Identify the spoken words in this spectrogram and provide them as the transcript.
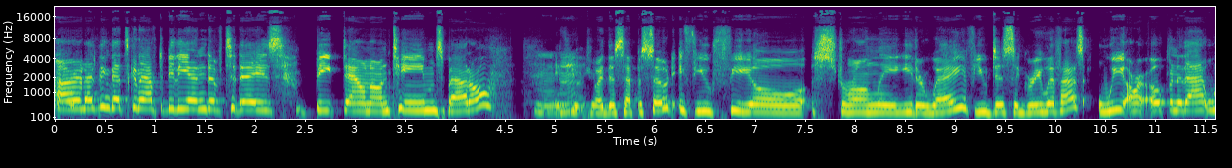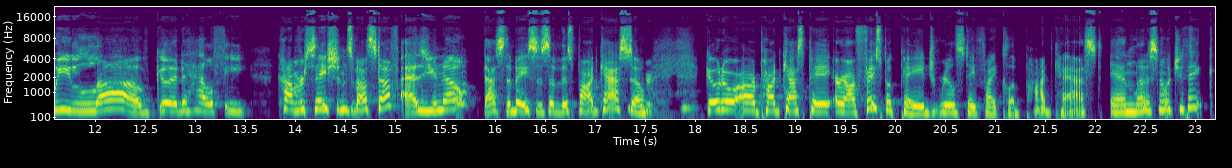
All right, I think that's going to have to be the end of today's beat down on teams battle. If Mhm. you enjoyed this episode, if you feel strongly either way, if you disagree with us, we are open to that. We love good, healthy conversations about stuff. As you know, that's the basis of this podcast. So go to our podcast page or our Facebook page, Real Estate Fight Club Podcast, and let us know what you think.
